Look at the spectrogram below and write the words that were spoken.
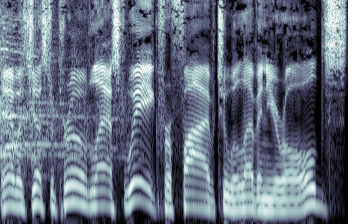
It was just approved last week for 5 to 11 year olds.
